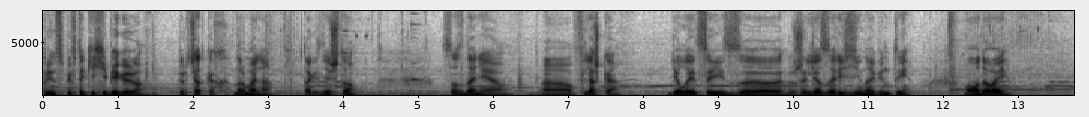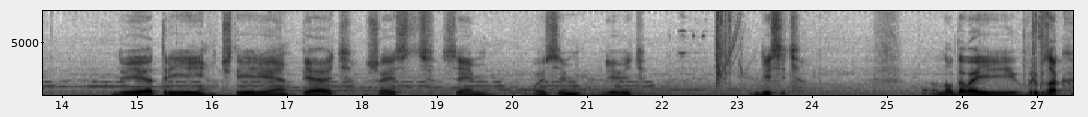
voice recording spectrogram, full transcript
принципе, в таких и бегаю. В перчатках нормально. Так, здесь что? Создание. А, фляжка. Делается из э, железа, резина, винты. О, давай. Две, три, четыре, пять, шесть, семь, восемь, девять, десять. Ну, давай в рюкзак.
